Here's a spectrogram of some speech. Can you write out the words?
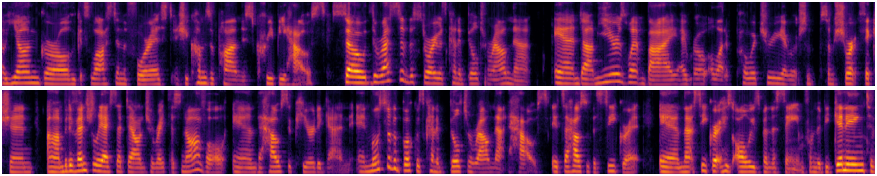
a young girl who gets lost in the forest and she comes upon this creepy house. So the rest of the story was kind of built around that. And um, years went by. I wrote a lot of poetry. I wrote some, some short fiction. Um, but eventually I sat down to write this novel, and the house appeared again. And most of the book was kind of built around that house. It's a house with a secret. And that secret has always been the same from the beginning to,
